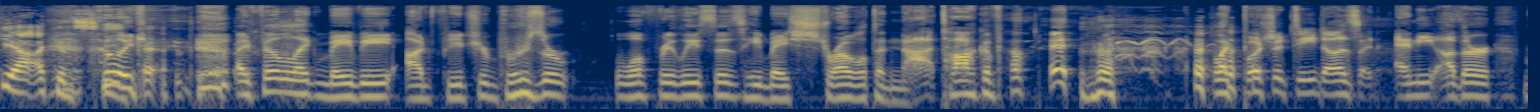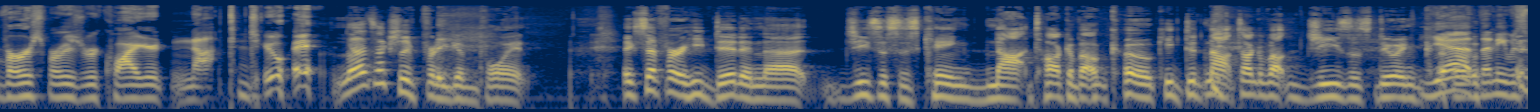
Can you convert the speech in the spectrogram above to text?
Yeah, I can see like. I feel like maybe on future Bruiser Wolf releases, he may struggle to not talk about it. like Pusha T does in any other verse where he's required not to do it. That's actually a pretty good point. Except for he did in uh, Jesus is King not talk about coke. He did not talk about Jesus doing coke. Yeah, then he was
